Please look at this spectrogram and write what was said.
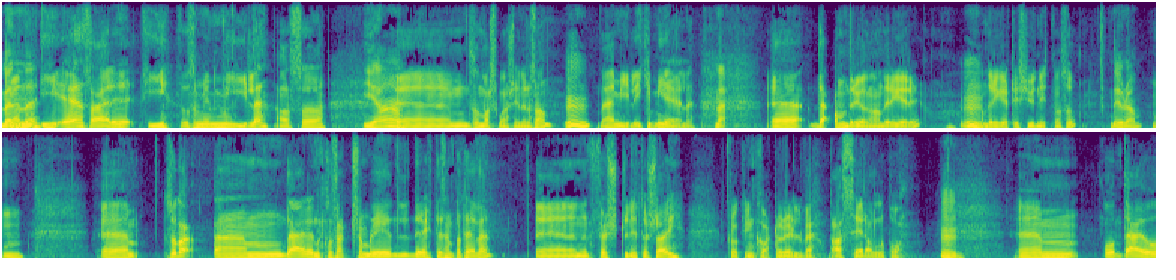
Men, Men, eh, i E så er det ti. Sånn som i mile, altså Ja. eh, sånn vaskemaskiner og sånn. Mm. Det er mile, ikke miele. Nei, Eh, det er andre gang han dirigerer. Mm. Han dirigerte i 2019 også. det gjorde han. Mm. Eh, så da, Um, det er en konsert som blir direkte sendt på TV. Eh, den første nyttårsdag klokken kvart over elleve. Da ser alle på. Mm. Um, og det er jo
